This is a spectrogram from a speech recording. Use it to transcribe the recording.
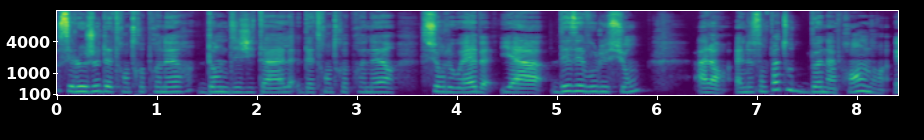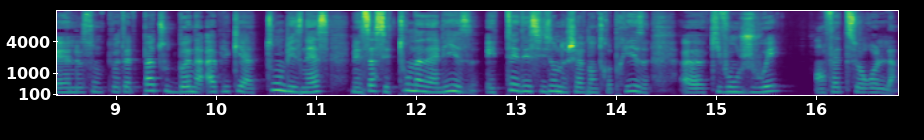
C'est le jeu d'être entrepreneur dans le digital, d'être entrepreneur sur le web. Il y a des évolutions. Alors, elles ne sont pas toutes bonnes à prendre et elles ne sont peut-être pas toutes bonnes à appliquer à ton business, mais ça c'est ton analyse et tes décisions de chef d'entreprise euh, qui vont jouer en fait ce rôle-là.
